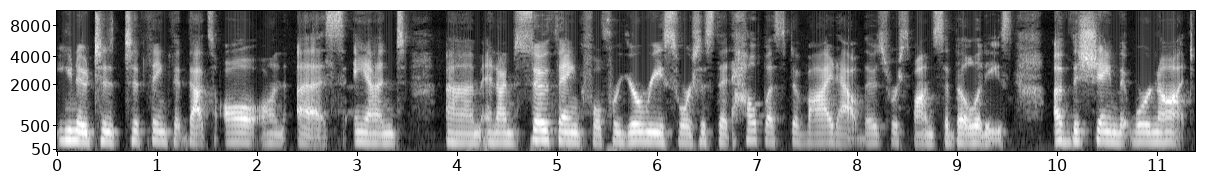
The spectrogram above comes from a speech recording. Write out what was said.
you know to to think that that's all on us and um, and i'm so thankful for your resources that help us divide out those responsibilities of the shame that we're not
